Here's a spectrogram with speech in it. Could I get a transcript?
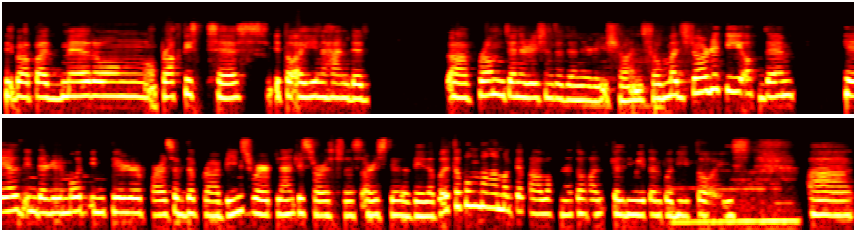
di ba, pag merong practices, ito ay hinahanded uh, from generation to generation. So majority of them held in the remote interior parts of the province where plant resources are still available. Ito pong mga magtatawak na to, kalimitan po dito is uh,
